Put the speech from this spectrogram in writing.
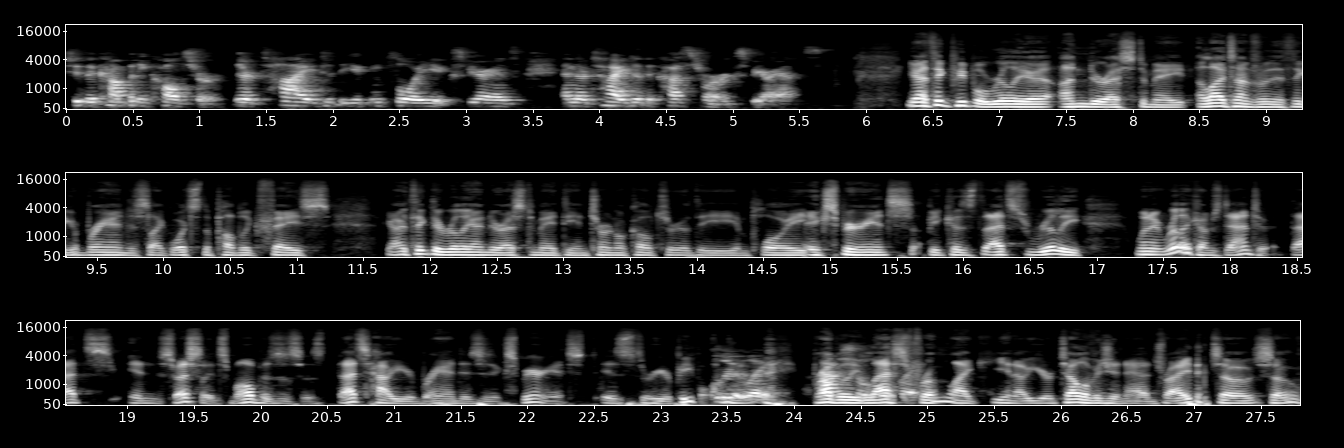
to the company culture. They're tied to the employee experience and they're tied to the customer experience. Yeah, I think people really uh, underestimate. A lot of times when they think of brand, it's like, what's the public face? I think they really underestimate the internal culture the employee experience because that's really when it really comes down to it, that's in especially in small businesses, that's how your brand is experienced is through your people. Absolutely. Probably Absolutely. less from like, you know, your television ads, right? So so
